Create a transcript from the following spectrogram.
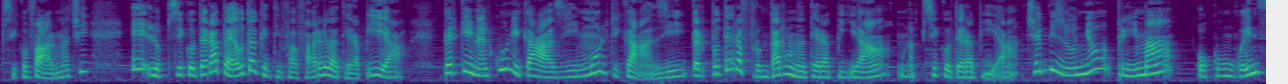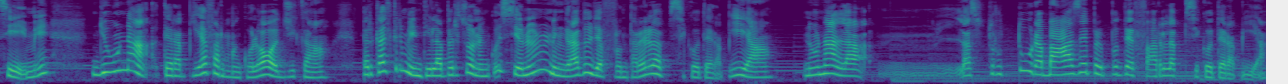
psicofarmaci e lo psicoterapeuta che ti fa fare la terapia. Perché in alcuni casi, in molti casi, per poter affrontare una terapia, una psicoterapia, c'è bisogno prima o comunque insieme di una terapia farmacologica, perché altrimenti la persona in questione non è in grado di affrontare la psicoterapia non ha la, la struttura base per poter fare la psicoterapia.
